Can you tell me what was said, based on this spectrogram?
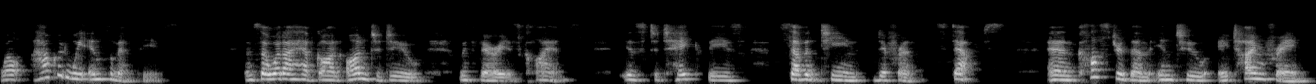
well, how could we implement these? And so, what I have gone on to do with various clients is to take these 17 different steps and cluster them into a time frame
